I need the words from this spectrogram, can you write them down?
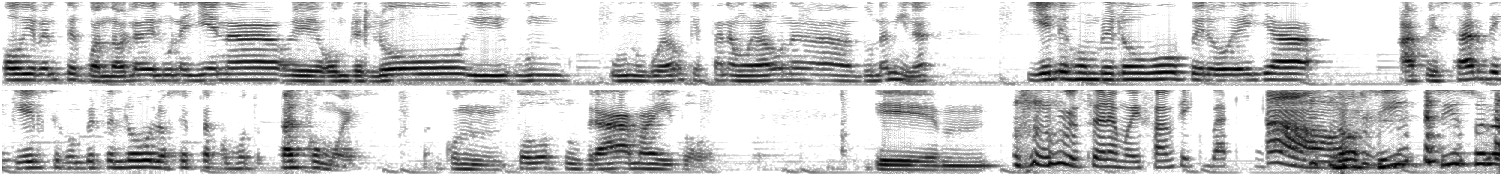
obviamente cuando habla de luna llena, eh, hombres lobo y un, un weón que está enamorado de una, de una mina. Y él es hombre lobo, pero ella, a pesar de que él se convierte en lobo, lo acepta como, tal como es, con todos sus dramas y todo. Eh, Suena muy fanfic, Walter. Oh. no, sí, sí, suena.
